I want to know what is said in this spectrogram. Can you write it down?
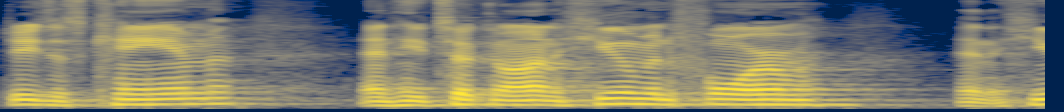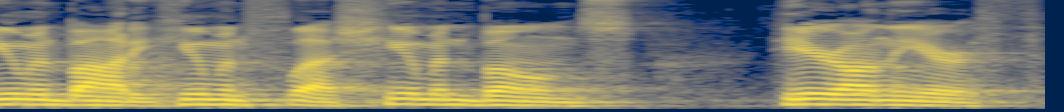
Jesus came and he took on human form and human body, human flesh, human bones here on the earth.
